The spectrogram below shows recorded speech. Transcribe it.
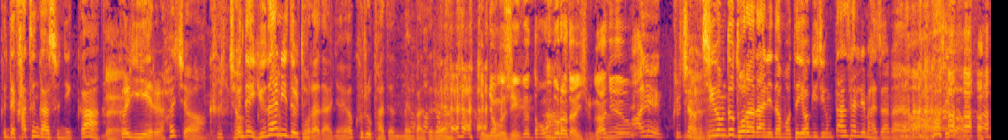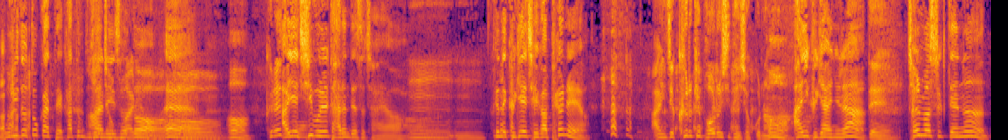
근데 같은 가수니까 네. 그걸 이해를 하죠. 그렇죠. 근데 유난히들 돌아다녀요. 그룹 하던 멤버들은. 김정수 씨, 그 너무 돌아다니시는 거 아니에요? 아니, 그렇지 않아요. 지금도 돌아다니다 못해 여기 지금 딴 살림 하잖아요. 지금 우리도 똑같아. 같은 부산에 아, 있어도. 정말요? 예. 어. 어. 그래도 아예 뭐. 집을 다른 데서 자요. 음, 음. 근데 그게 제가 편해요. 아, 이제 그렇게 버릇이 되셨구나. 어, 아니 그게 아니라 네. 젊었을 때는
